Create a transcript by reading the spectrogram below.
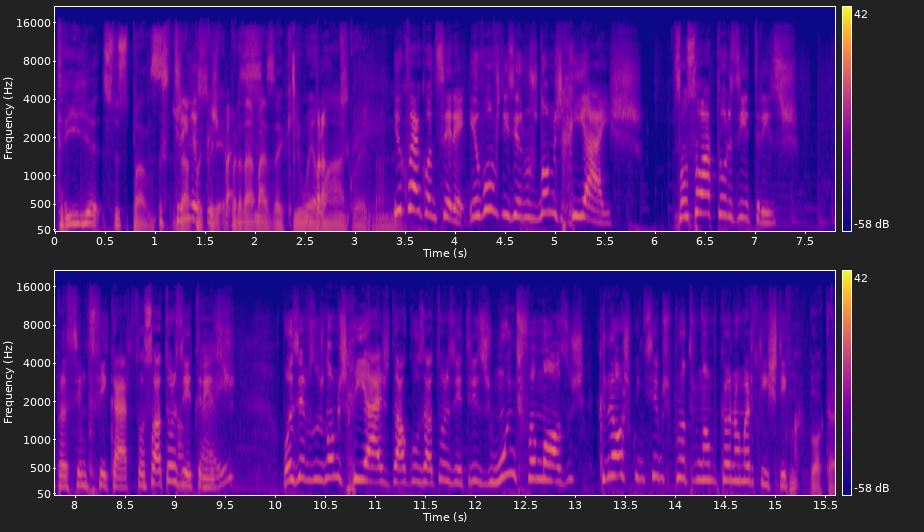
trilha suspense. Trilha Já para, suspense. para dar mais aqui um elan à Pronto. coisa. E o que vai acontecer é, eu vou-vos dizer os nomes reais. São só atores e atrizes, para simplificar, são só atores e Ok. atrizes. Vou dizer-vos os nomes reais de alguns atores e atrizes muito famosos que nós conhecemos por outro nome que é o nome artístico. Ok.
